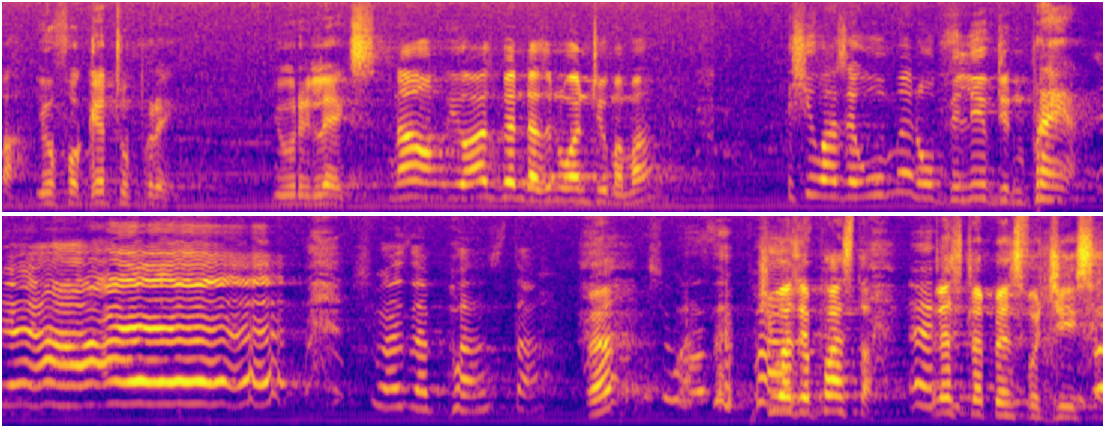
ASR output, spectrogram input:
Ah, you forget to pray. You relax. Now your husband doesn't want you, Mama. She was a woman who believed in prayer. Yeah. She was a pastor. Huh? She was a pastor. She was a pastor. Let's clap hands for Jesus.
